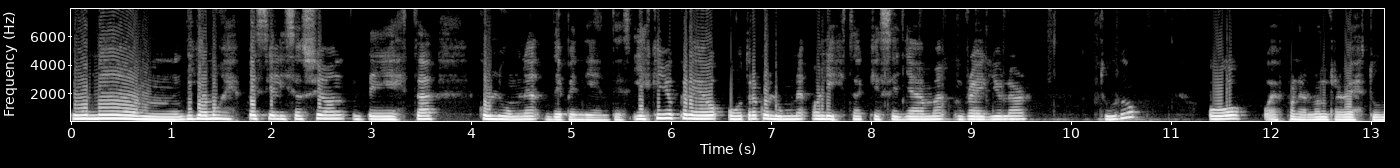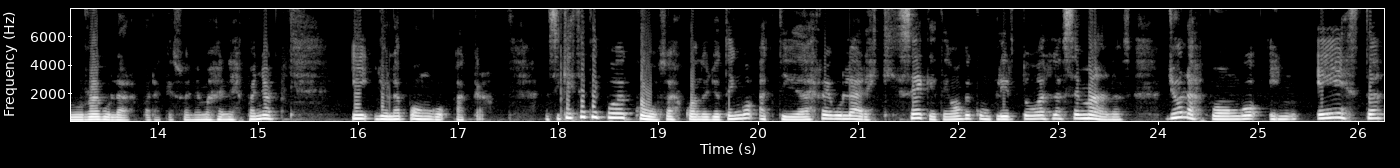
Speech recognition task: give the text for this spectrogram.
una, mm, digamos, especialización de esta columna de pendientes. Y es que yo creo otra columna o lista que se llama Regular To Do o puedes ponerlo al revés, To Do regular, para que suene más en español. Y yo la pongo acá. Así que este tipo de cosas, cuando yo tengo actividades regulares que sé que tengo que cumplir todas las semanas, yo las pongo en esta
